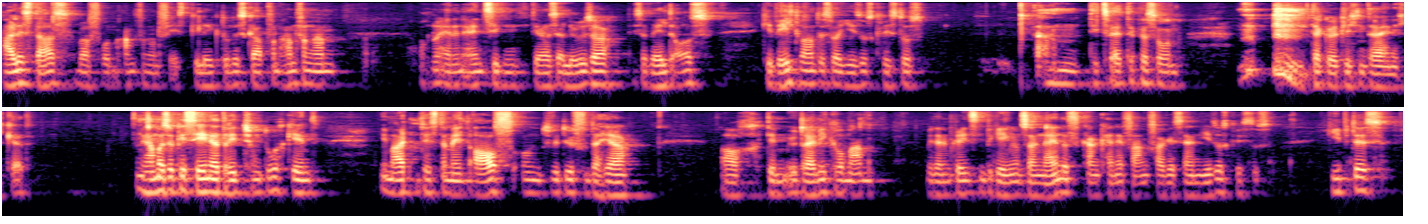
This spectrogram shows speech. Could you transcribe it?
Alles das war von Anfang an festgelegt und es gab von Anfang an auch nur einen einzigen, der als Erlöser dieser Welt ausgewählt war und das war Jesus Christus, ähm, die zweite Person der göttlichen Dreieinigkeit. Wir haben also gesehen, er tritt schon durchgehend im Alten Testament auf und wir dürfen daher auch dem Ö3-Mikromann mit einem Grinsen begegnen und sagen, nein, das kann keine Fangfrage sein. Jesus Christus gibt es,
